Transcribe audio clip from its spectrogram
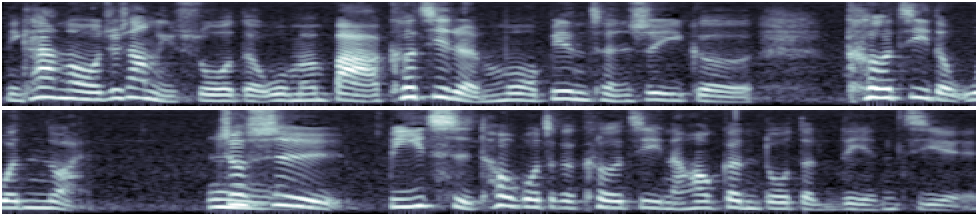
你看哦，就像你说的，我们把科技冷漠变成是一个科技的温暖，就嗯是彼此透过这个科技，然后更多的连接，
